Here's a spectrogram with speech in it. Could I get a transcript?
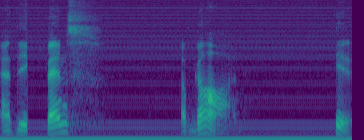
at the expense of God is.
